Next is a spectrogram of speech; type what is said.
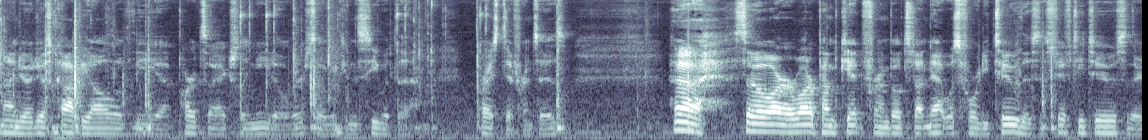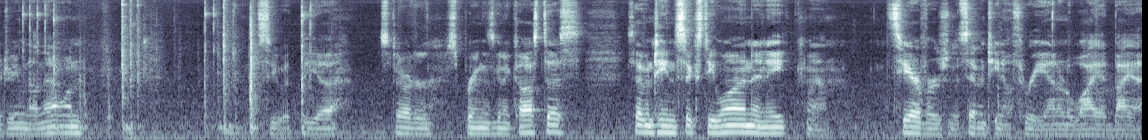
Mind you, I just copy all of the uh, parts I actually need over so we can see what the price difference is. Uh, so our water pump kit from boats.net was 42. This is 52, so they're dreaming on that one. Let's see what the uh, starter spring is going to cost us. 1761 and 8, well, Sierra version is 1703. I don't know why I'd buy a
